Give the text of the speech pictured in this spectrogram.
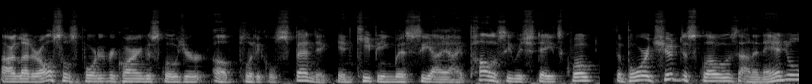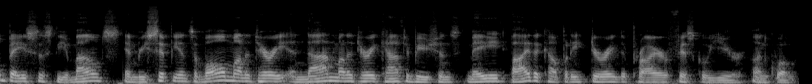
Our letter also supported requiring disclosure of political spending in keeping with CII policy which states, quote, "The board should disclose on an annual basis the amounts and recipients of all monetary and non-monetary contributions made by the company during the prior fiscal year." Unquote.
